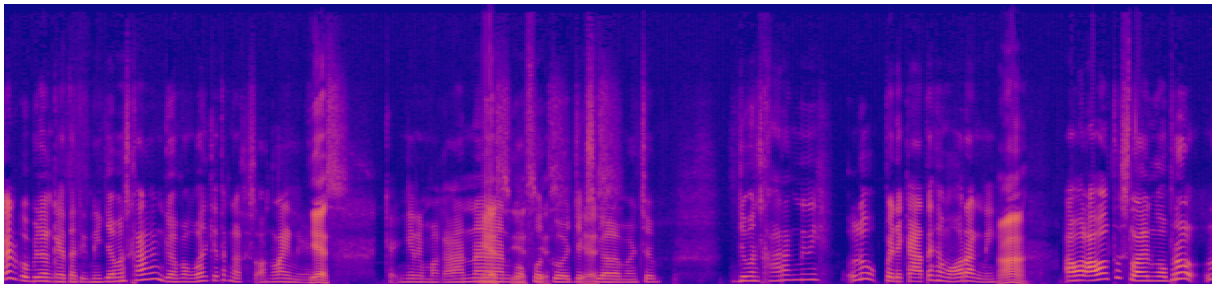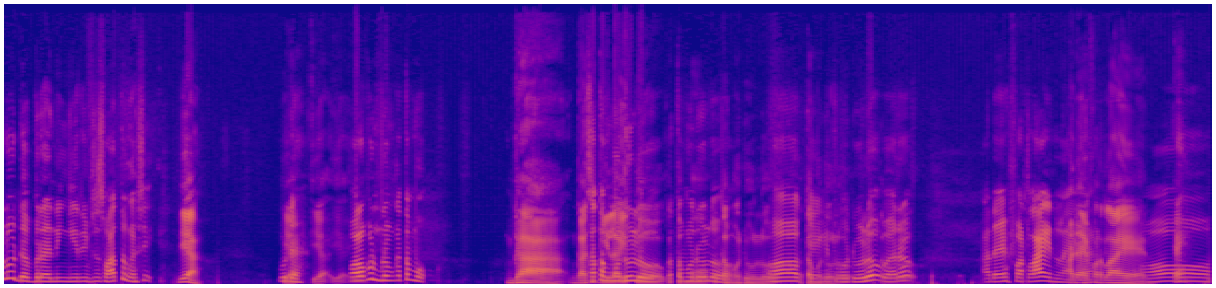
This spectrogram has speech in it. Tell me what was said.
kan gue bilang kayak tadi nih, zaman sekarang kan gampang banget kita ngakses online ya. Yes. Kayak ngirim makanan, Yes, yes, GoFood, yes, Gojek yes. segala macam. Zaman sekarang nih, nih, lu PDKT sama orang nih. Ah, Awal-awal tuh selain ngobrol, lu udah berani ngirim sesuatu gak sih? iya. Udah. Iya, iya. iya. Walaupun belum ketemu. Enggak, enggak Ketemu dulu, itu. ketemu dulu. ketemu dulu, Oke, ketemu dulu, ketemu dulu, baru Ada effort lain lah ada ya. effort lain. Eh, Oh.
